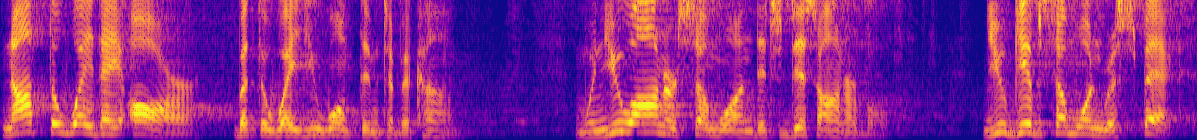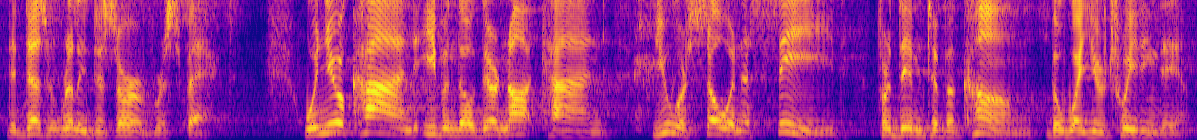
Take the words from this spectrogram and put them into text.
not the way they are, but the way you want them to become. When you honor someone that's dishonorable, you give someone respect that doesn't really deserve respect. When you're kind, even though they're not kind, you are sowing a seed for them to become the way you're treating them.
